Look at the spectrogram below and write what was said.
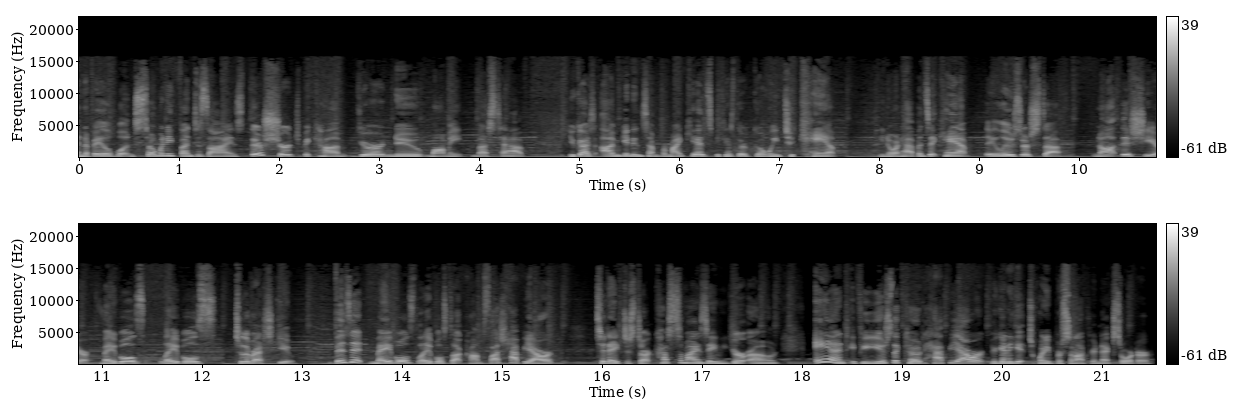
and available in so many fun designs, they're sure to become your new mommy must have. You guys, I'm getting some for my kids because they're going to camp. You know what happens at camp? They lose their stuff. Not this year. Mabel's Labels to the rescue. Visit mabelslabels.com slash happy hour today to start customizing your own. And if you use the code happy hour, you're going to get 20% off your next order.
